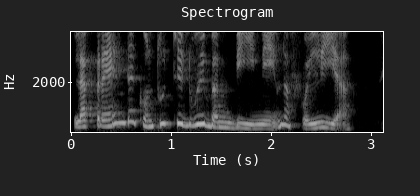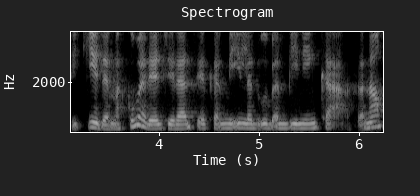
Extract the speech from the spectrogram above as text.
la prende con tutti e due i bambini, una follia, si chiede ma come reagirà zia Camilla, due bambini in casa, no?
